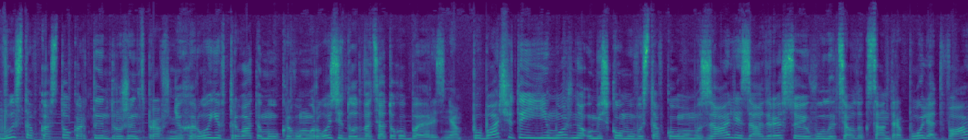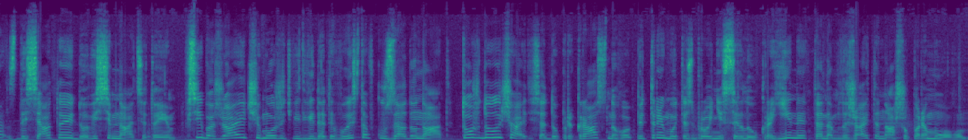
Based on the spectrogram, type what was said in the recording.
Виставка «100 картин дружин справжніх героїв триватиме у Кривому Розі до 20 березня. Побачити її можна у міському виставковому залі за адресою вулиця Олександра Поля, 2 з 10 до 18. Всі бажаючі можуть відвідати виставку за донат. Тож долучайтеся до прекрасного, підтримуйте Збройні Сили України та наближайте нашу перемогу.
